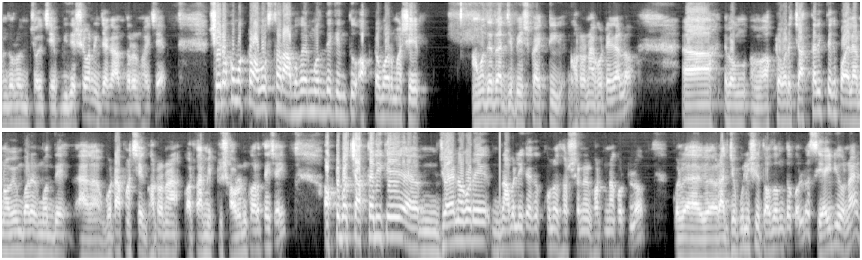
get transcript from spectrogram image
আন্দোলন চলছে বিদেশে অনেক জায়গায় আন্দোলন হয়েছে। সেরকম একটা অবস্থার আবহের মধ্যে কিন্তু অক্টোবর মাসে আমাদের রাজ্যে বেশ কয়েকটি ঘটনা ঘটে গেল। এবং অক্টোবরের চার তারিখ থেকে পয়লা নভেম্বরের মধ্যে গোটা পাঁচেক ঘটনা কথা আমি একটু স্মরণ করতে চাই। অক্টোবর চার তারিখে জয়নগরে নাবালিকাকে কোনো ধর্ষণের ঘটনা ঘটলো। রাজ্য পুলিশই তদন্ত করল, সিআইডিও নয়,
